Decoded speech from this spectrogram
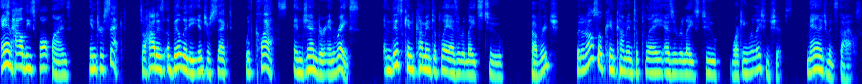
and how these fault lines intersect. So, how does ability intersect with class and gender and race? And this can come into play as it relates to coverage, but it also can come into play as it relates to working relationships, management styles,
